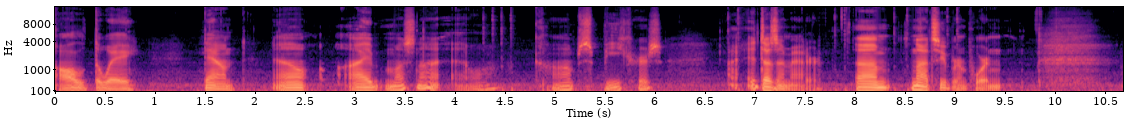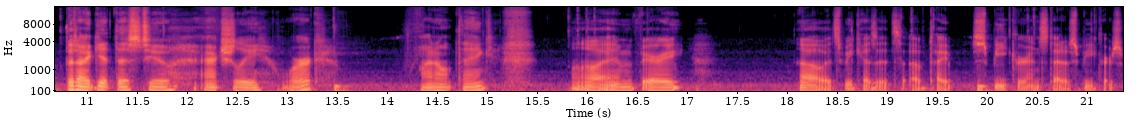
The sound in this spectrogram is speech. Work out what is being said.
all the way down. Now, I must not comp speakers. It doesn't matter. Um, not super important that I get this to actually work. I don't think. Although I am very. Oh, it's because it's of type speaker instead of speakers.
